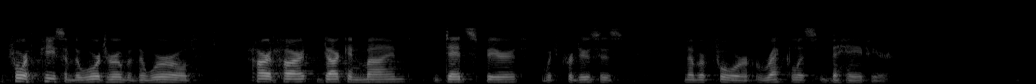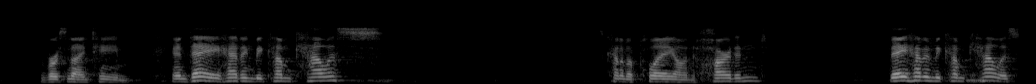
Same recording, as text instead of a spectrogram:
The fourth piece of the wardrobe of the world hard heart, darkened mind, dead spirit, which produces, number four, reckless behavior. Verse 19. And they, having become callous, it's kind of a play on hardened, they, having become calloused,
